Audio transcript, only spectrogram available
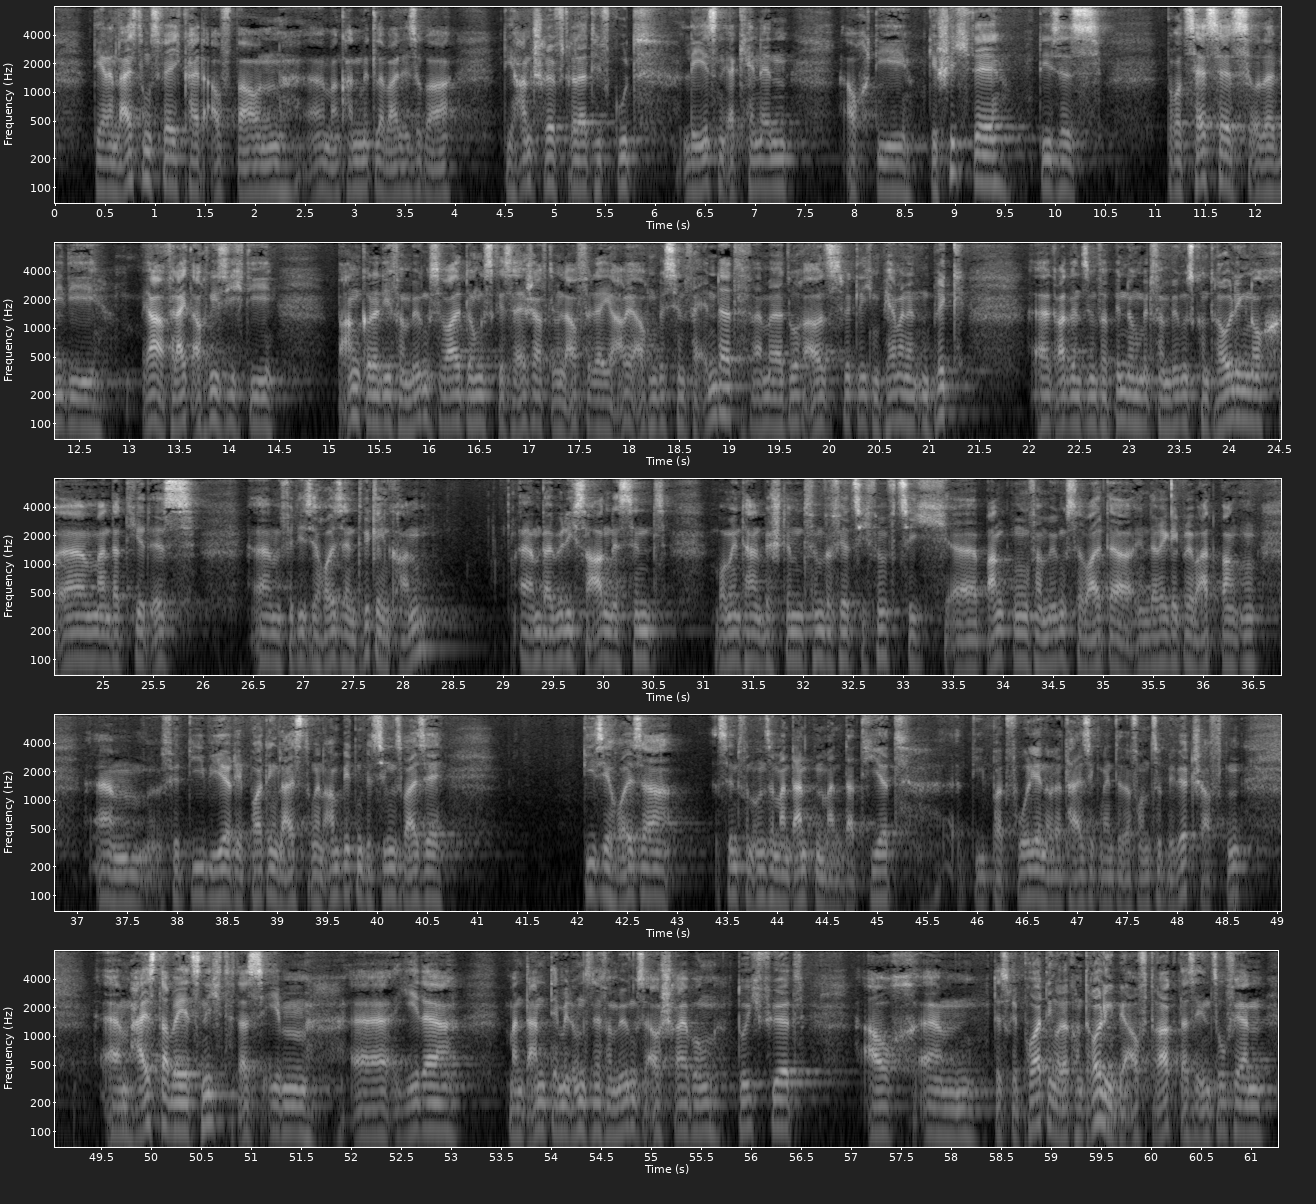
deren Leistungsfähigkeit aufbauen. Äh, man kann mittlerweile sogar die Handschrift relativ gut lesen, erkennen, auch die Geschichte dieses Prozesses oder wie die, ja, vielleicht auch wie sich die Bank oder die Vermögensverwaltungsgesellschaft im Laufe der Jahre auch ein bisschen verändert, weil man ja durchaus wirklich einen permanenten Blick, äh, gerade wenn es in Verbindung mit Vermögenscontrolling noch äh, mandatiert ist, ähm, für diese Häuser entwickeln kann. Ähm, da würde ich sagen, das sind momentan bestimmt 45, 50 äh, Banken, Vermögensverwalter, in der Regel Privatbanken, ähm, für die wir Reportingleistungen anbieten, beziehungsweise diese Häuser sind von unseren Mandanten mandatiert, die Portfolien oder Teilsegmente davon zu bewirtschaften. Ähm, heißt aber jetzt nicht, dass eben äh, jeder Mandant, der mit uns eine Vermögensausschreibung durchführt, auch ähm, das Reporting oder Controlling beauftragt. Also insofern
